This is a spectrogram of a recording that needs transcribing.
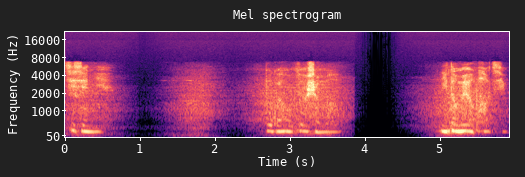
谢谢你，不管我做什么，你都没有抛弃我。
